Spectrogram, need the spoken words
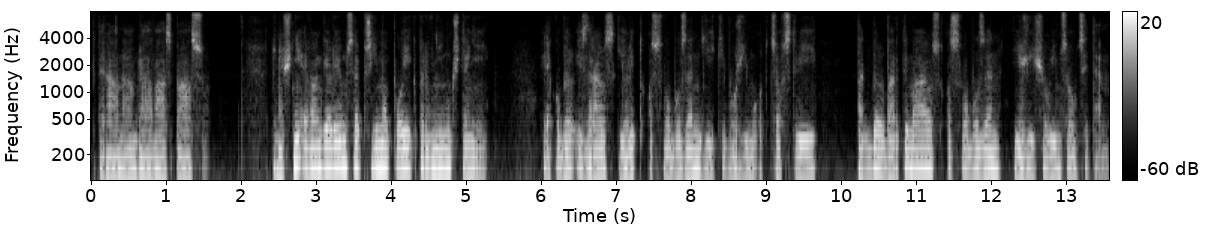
která nám dává spásu. Dnešní evangelium se přímo pojí k prvnímu čtení. Jako byl izraelský lid osvobozen díky božímu otcovství, tak byl Bartimájos osvobozen Ježíšovým soucitem.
